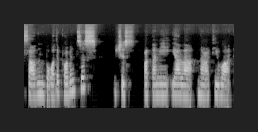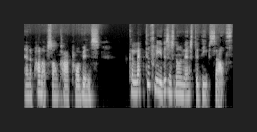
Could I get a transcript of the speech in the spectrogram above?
southern border provinces, which is Pattani, Yala, Narathiwat, and a part of Songkhla province. Collectively, this is known as the Deep South.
